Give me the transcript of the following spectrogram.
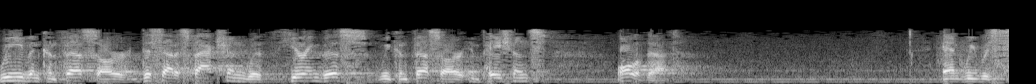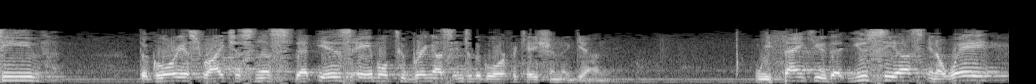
We even confess our dissatisfaction with hearing this. We confess our impatience. All of that. And we receive the glorious righteousness that is able to bring us into the glorification again. We thank you that you see us in a way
